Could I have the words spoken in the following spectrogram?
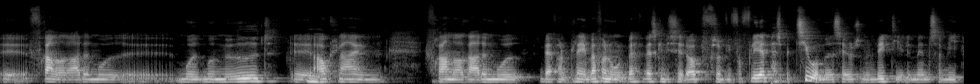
øh, fremadrettet mod, øh, mod, mod mødet, øh, mm. afklaringen, fremadrettet mod, hvad for en plan, hvad, for nogle, hvad, hvad skal vi sætte op, så vi får flere perspektiver med, ser som en vigtig element, så vi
